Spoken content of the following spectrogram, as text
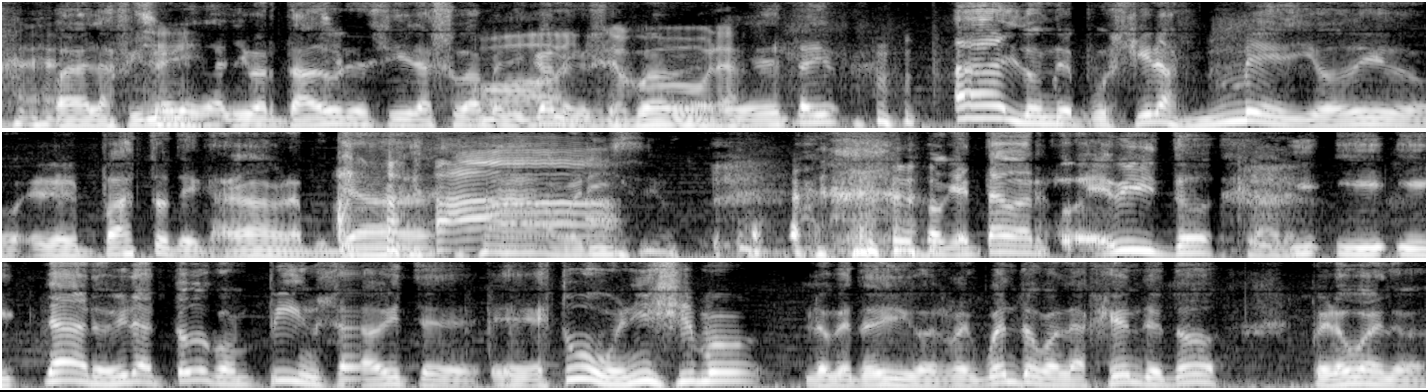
para las finales de la Libertadores y de la Sudamericana que se jugaban en el estadio. Ay, donde pusieras medio dedo en el pasto te cagaban la puteada. Buenísimo. Porque estaba nuevito. Y, claro, era todo con pinza, ¿viste? Eh, estuvo buenísimo, lo que te digo, el reencuentro con la gente, todo. Pero bueno,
